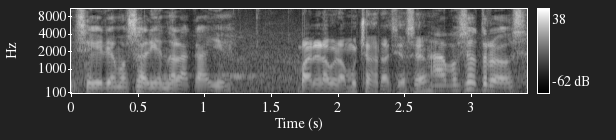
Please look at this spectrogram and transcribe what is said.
y seguiremos saliendo a la calle. Vale, Laura, muchas gracias. ¿eh? A vosotros.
